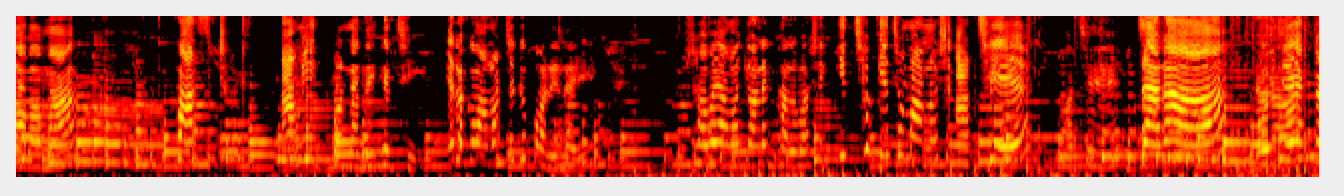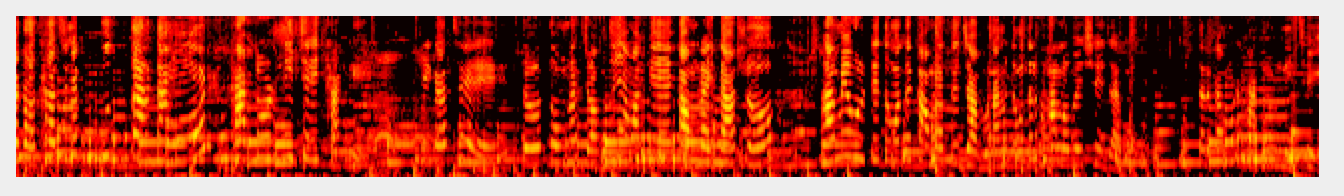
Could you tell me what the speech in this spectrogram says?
বাবা মা ফার্স্ট আমি বন্যা দেখেছি। এরকম আমার চোখে পড়ে নাই। সবাই আমাকে অনেক ভালোবাসে। কিছু কিছু মানুষ আছে আছে। যারা ওই যে একটা কথা আছে না কুত্তার কামড় হাঁটুর নিচেই থাকে। ঠিক আছে? তো তোমরা যতই আমাকে কামড়াইতে আসো আমি উল্টে তোমাদের কামড়াতে যাব না আমি তোমাদের ভালোবেসে যাব কুত্তার কামড় হাঁটুর নিচেই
